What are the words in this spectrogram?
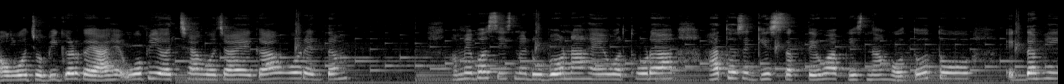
वो जो बिगड़ गया है, वो भी अच्छा हो जाएगा, और एकदम हमें बस इसमें डुबोना है और थोड़ा हाथों से घिस सकते हो, आप घिसना हो तो तो एकदम ही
